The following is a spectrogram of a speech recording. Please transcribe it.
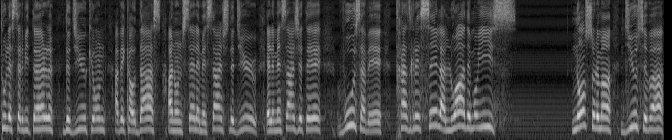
Tous les serviteurs de Dieu qui ont avec audace annoncé le message de Dieu. Et le message était, vous avez transgressé la loi de Moïse. Non seulement Dieu se va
